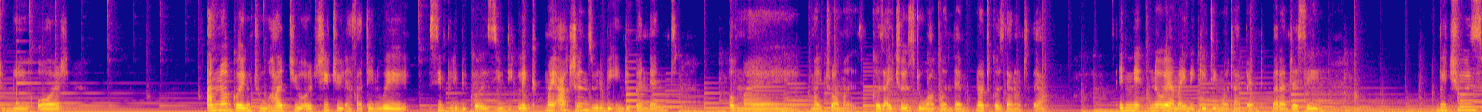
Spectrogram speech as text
to me, or I'm not going to hurt you or treat you in a certain way simply because you de- like my actions will be independent of my my traumas because I chose to work on them, not because they're not there. In no way am I negating what happened, but I'm just saying we choose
